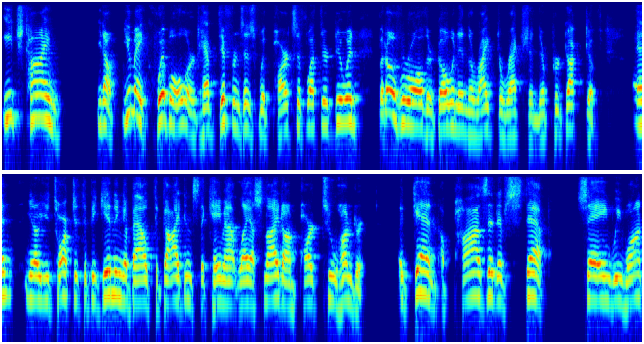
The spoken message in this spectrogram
each time, you know, you may quibble or have differences with parts of what they're doing, but overall, they're going in the right direction. They're productive. And, you know, you talked at the beginning about the guidance that came out last night on part 200. Again, a positive step saying we want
